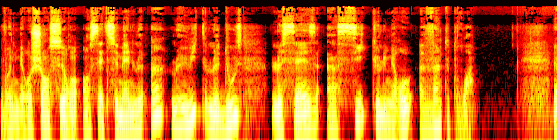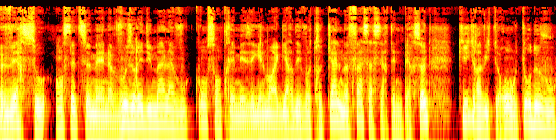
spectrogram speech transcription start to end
Vos numéros chance seront en cette semaine le 1, le 8, le 12, le 16 ainsi que le numéro 23. Verseau, en cette semaine, vous aurez du mal à vous concentrer, mais également à garder votre calme face à certaines personnes qui graviteront autour de vous.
